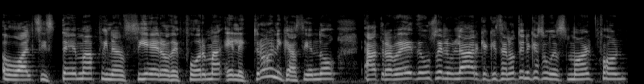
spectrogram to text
o al sistema financiero de forma electrónica, haciendo a través de un celular que quizá no tiene que ser un smartphone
